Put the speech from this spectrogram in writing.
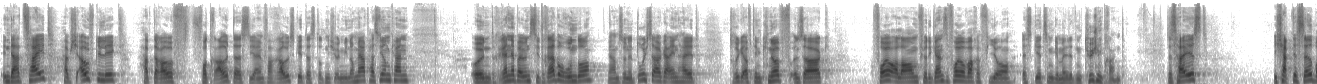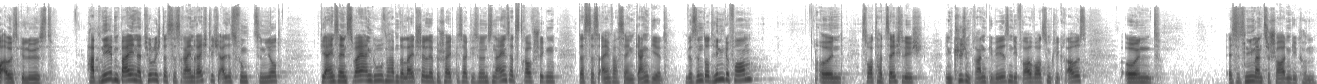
In der Zeit habe ich aufgelegt, habe darauf vertraut, dass sie einfach rausgeht, dass dort nicht irgendwie noch mehr passieren kann. Und renne bei uns die Treppe runter. Wir haben so eine Durchsageeinheit, drücke auf den Knopf und sage, Feueralarm für die ganze Feuerwache 4, es geht zum gemeldeten Küchenbrand. Das heißt, ich habe das selber ausgelöst. Habe nebenbei natürlich, dass das rein rechtlich alles funktioniert, die 112 angerufen, haben der Leitstelle Bescheid gesagt, die sollen uns einen Einsatz drauf schicken, dass das einfach seinen Gang geht. Wir sind dorthin gefahren und es war tatsächlich ein Küchenbrand gewesen. Die Frau war zum Glück raus und es ist niemand zu Schaden gekommen.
